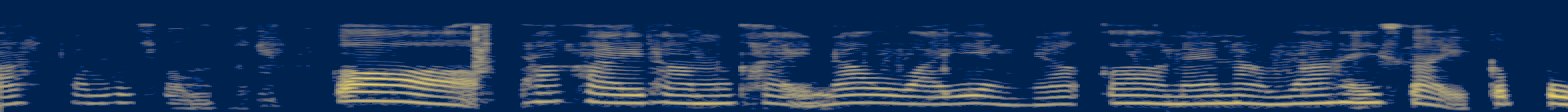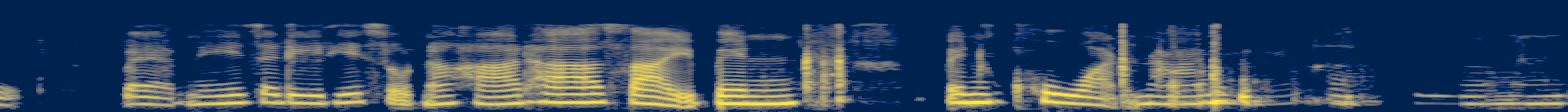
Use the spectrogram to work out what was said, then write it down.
ะท่านผู้ชม ก็ถ้าใครทำไข่เน่าไว้อย่างเงี้ย ก็แนะนำว่าให้ใส่กระปุก แบบนี้จะดีที่สุดนะคะ ถ้าใส่เป็นเป็นขวดน้ำอย่างเงี้ยค่ะคือมันมี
